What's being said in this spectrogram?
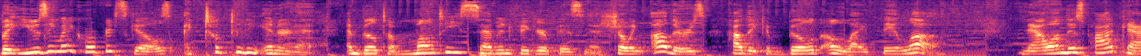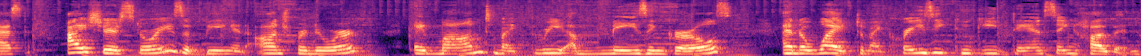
But using my corporate skills, I took to the internet and built a multi seven figure business showing others how they can build a life they love. Now, on this podcast, I share stories of being an entrepreneur, a mom to my three amazing girls, and a wife to my crazy, kooky, dancing husband.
